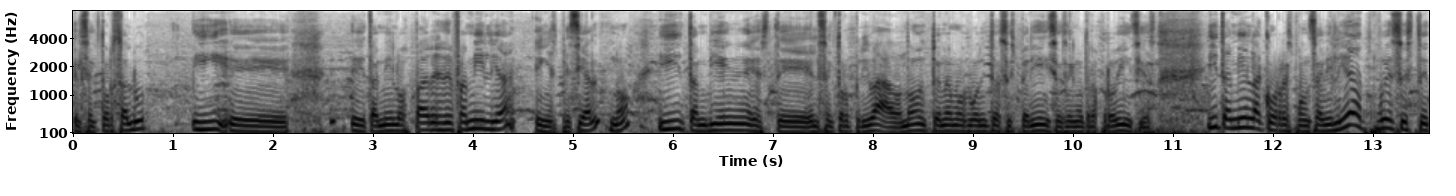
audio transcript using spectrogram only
el sector salud, y eh, eh, también los padres de familia en especial, ¿no? Y también este, el sector privado, ¿no? Tenemos bonitas experiencias en otras provincias. Y también la corresponsabilidad, pues este,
